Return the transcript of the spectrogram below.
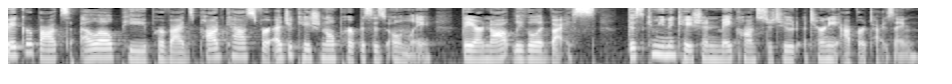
Baker Botts LLP provides podcasts for educational purposes only. They are not legal advice. This communication may constitute attorney advertising.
